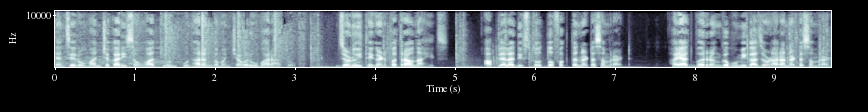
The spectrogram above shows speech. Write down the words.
त्यांचे रोमांचकारी संवाद घेऊन पुन्हा रंगमंचावर उभा राहतो. जणू इथे गणपतराव नाहीच. आपल्याला दिसतो तो फक्त नटसम्राट. हयातभर रंगभूमी गाजवणारा नटसम्राट.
